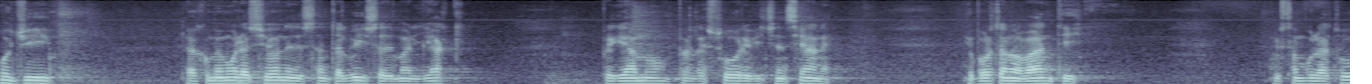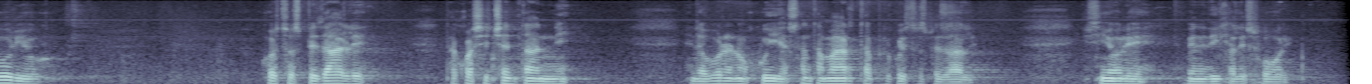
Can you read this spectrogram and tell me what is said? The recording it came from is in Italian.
Oggi la commemorazione di Santa Luisa de Marigliac. Preghiamo per le suore vicenziane che portano avanti questo ambulatorio, questo ospedale da quasi cent'anni e lavorano qui a Santa Marta per questo ospedale. Il Signore benedica le suore.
